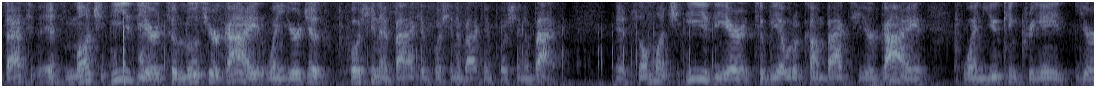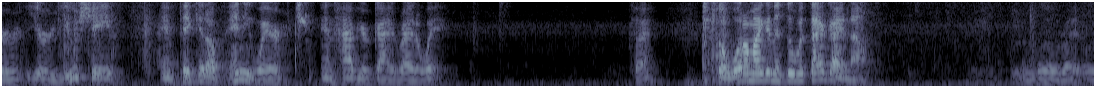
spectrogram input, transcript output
That's it's much easier to lose your guide when you're just pushing it back and pushing it back and pushing it back. It's so much easier to be able to come back to your guide when you can create your your U shape and pick it up anywhere and have your guide right away. Okay? So what am I gonna do with that guy now? Go right or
